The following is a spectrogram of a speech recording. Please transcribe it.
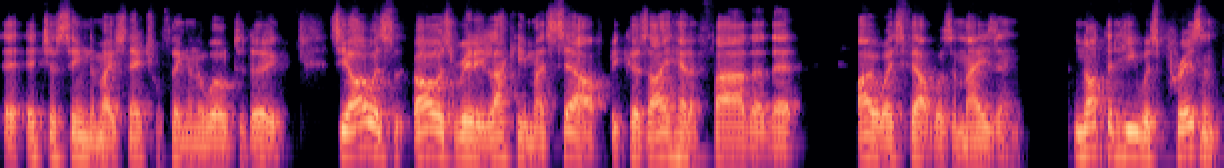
it, it just seemed the most natural thing in the world to do. See, I was I was really lucky myself because I had a father that I always felt was amazing. Not that he was present,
